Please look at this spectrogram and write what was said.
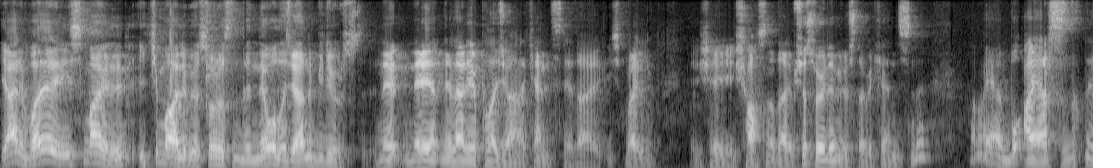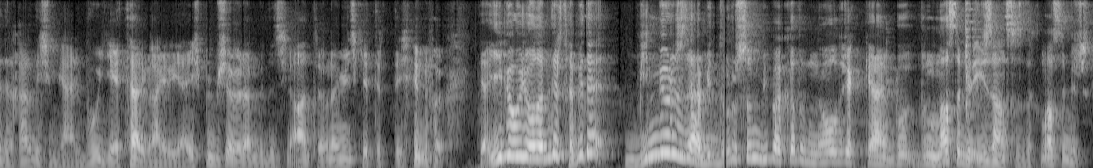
Yani Valerian İsmail'in iki mağlubiyet sonrasında ne olacağını biliyoruz. Ne, ne neler yapılacağını kendisine dair. İsmail'in şey şahsına dair bir şey söylemiyoruz tabii kendisine. Ama yani bu ayarsızlık nedir kardeşim yani bu yeter gayrı ya. Hiçbir bir şey öğrenmedin şimdi antrenmana vinç getirtti. ya iyi bir hoca olabilir tabii de bilmiyoruz ya bir dursun bir bakalım ne olacak yani. Bu, bu nasıl bir izansızlık nasıl bir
